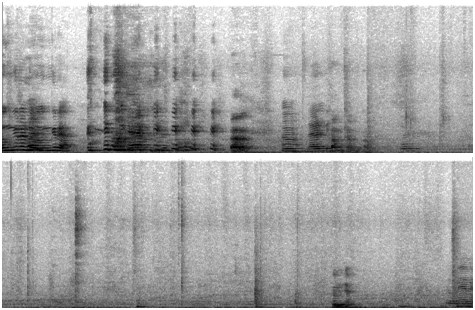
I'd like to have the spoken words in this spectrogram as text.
ఉంగిరా ఉంగిరా. రండి. కమ్ కమ్ కమ్ కొంచెం నేను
